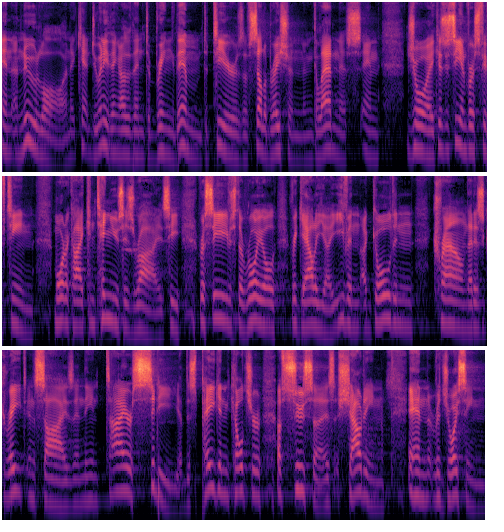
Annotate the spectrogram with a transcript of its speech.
in a new law, and it can't do anything other than to bring them to tears of celebration and gladness and joy. Because you see in verse 15, Mordecai continues his rise. He receives the royal regalia, even a golden crown that is great in size, and the entire city of this pagan culture of Susa is shouting and rejoicing.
